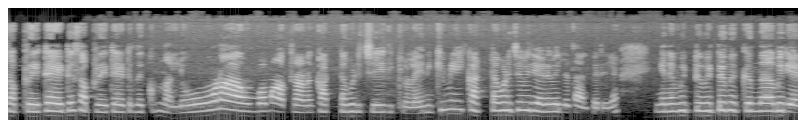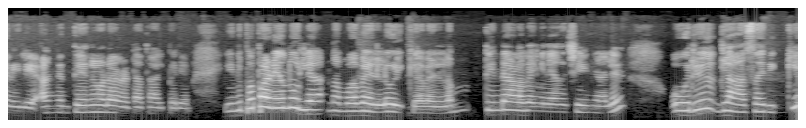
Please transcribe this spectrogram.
സെപ്പറേറ്റ് ആയിട്ട് സെപ്പറേറ്റ് ആയിട്ട് നിൽക്കും നല്ലോണം ആവുമ്പോൾ മാത്രമാണ് കട്ട പിടിച്ച് ഇരിക്കുള്ളൂ. എനിക്കും ഈ കട്ട പിടിച്ച ബിരിയാണി വലിയ താല്പര്യമില്ല ഇങ്ങനെ വിട്ട് വിട്ട് നിൽക്കുന്ന ബിരിയാണിയില്ലേ? അങ്ങനത്തേനോടാണ് കേട്ടോ താല്പര്യം. ഇനിയിപ്പോൾ പണിയൊന്നുമില്ല. നമ്മൾ വെള്ളം ഒഴിക്കുക വെള്ളത്തിന്റെ അളവ് എങ്ങനെയാണെന്ന് വെച്ച് കഴിഞ്ഞാൽ ഒരു ഗ്ലാസ് അരിക്ക്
